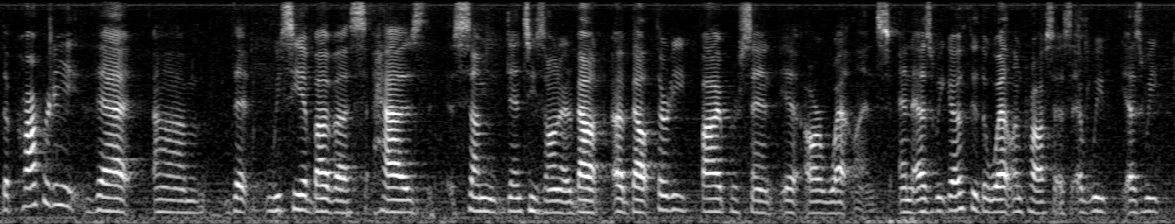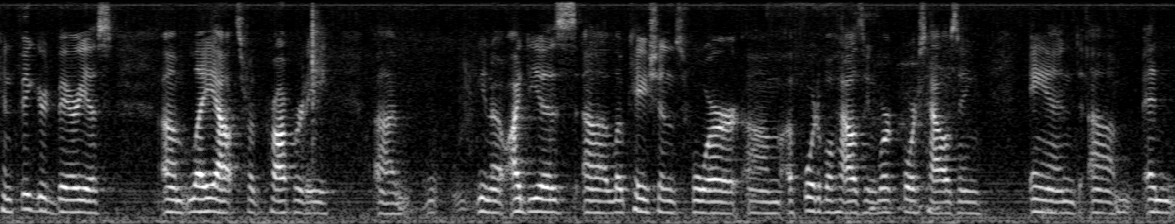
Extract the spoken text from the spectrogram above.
the property that, um, that we see above us has some densities on it, about, about thirty-five percent are wetlands. And as we go through the wetland process, as we, as we configured various um, layouts for the property, um, you know, ideas, uh, locations for um, affordable housing, workforce housing, and, um, and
